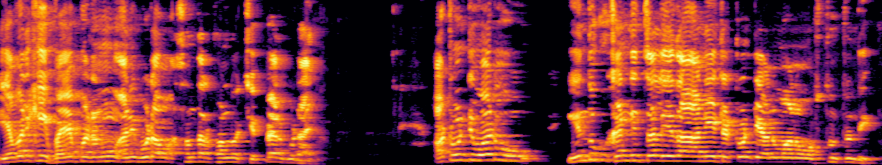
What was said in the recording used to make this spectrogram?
ఎవరికి భయపడను అని కూడా ఒక సందర్భంలో చెప్పారు కూడా ఆయన. అటువంటి వాడు ఎందుకు ఖండించలేదా అనేటటువంటి అనుమానం వస్తుంటుంది.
